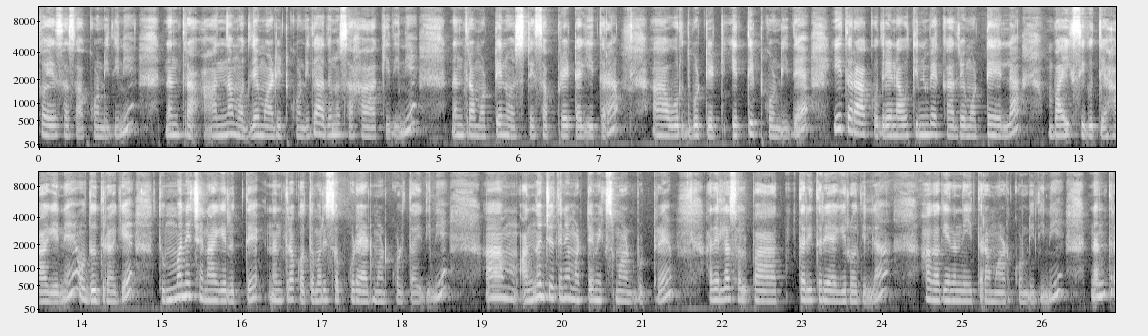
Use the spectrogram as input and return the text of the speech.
ಸೋಯಾ ಸಾಸ್ ಹಾಕ್ಕೊಂಡಿದ್ದೀನಿ. ನಂತರ ಅನ್ನ ಮೊದಲೇ ಮಾಡಿಟ್ಕೊಂಡಿದ್ದೆ, ಅದನ್ನು ಸಹ ಹಾಕಿದ್ದೀನಿ. ನಂತರ ಮೊಟ್ಟೆನೂ ಅಷ್ಟೇ ಸಪ್ರೇಟಾಗಿ ಈ ಥರ ಹುರಿದ್ಬಿಟ್ಟು ಎಟ್, ಎತ್ತಿಟ್ಕೊಂಡಿದ್ದೆ. ಈ ಥರ ಹಾಕಿದ್ರೆ ನಾವು ತಿನ್ನಬೇಕಾದ್ರೆ ಮೊಟ್ಟೆ ಎಲ್ಲ ಬಾಯಿಗೆ ಸಿಗುತ್ತೆ ಹಾಗೆಯೇ ಉದುದ್ರಾಗೆ. ತುಂಬಾ ಚೆನ್ನಾಗಿರುತ್ತೆ. ನಂತರ ಕೊತ್ತಂಬರಿ ಸೊಪ್ಪು ಕೂಡ ಆ್ಯಡ್ ಮಾಡ್ಕೊಳ್ತಾ ಇದ್ದೀನಿ. ಅನ್ನದ ಜೊತೆನೇ ಮೊಟ್ಟೆ ಮಿಕ್ಸ್ ಮಾಡಿಬಿಟ್ರೆ ಅದೆಲ್ಲ ಸ್ವಲ್ಪ ತರಿ ತರಿಯಾಗಿರೋದಿಲ್ಲ. ಹಾಗಾಗಿ ನಾನು ಈ ಥರ ಮಾಡ್ಕೊಂಡಿದ್ದೀನಿ. ನಂತರ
